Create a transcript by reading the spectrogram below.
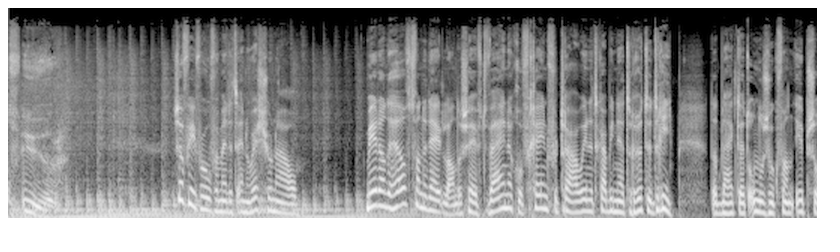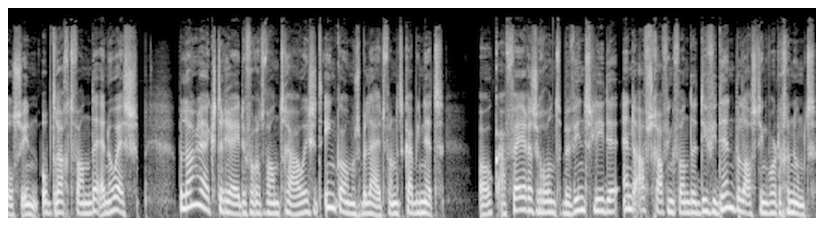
12 uur. Sophie Verhoeven met het NOS-journaal. Meer dan de helft van de Nederlanders heeft weinig of geen vertrouwen in het kabinet Rutte 3. Dat blijkt uit onderzoek van Ipsos in opdracht van de NOS. Belangrijkste reden voor het wantrouwen is het inkomensbeleid van het kabinet. Ook affaires rond bewindslieden en de afschaffing van de dividendbelasting worden genoemd.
